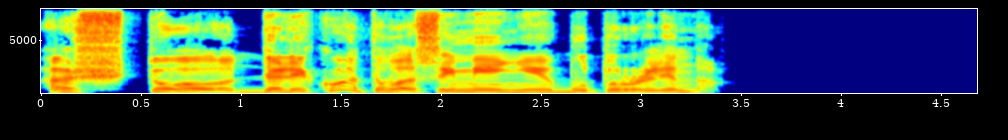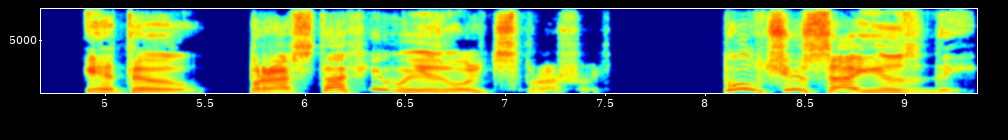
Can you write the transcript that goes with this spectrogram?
«А что, далеко от вас имение Бутурлина?» «Это Простафья вы извольте спрашивать?» Полчаса езды.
